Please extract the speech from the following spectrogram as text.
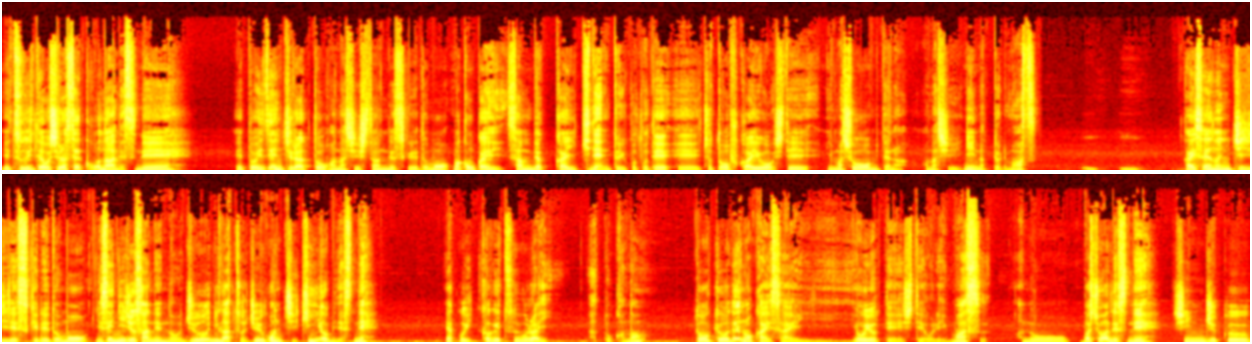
え続いてお知らせコーナーですね。えっと、以前ちらっとお話ししたんですけれども、まあ、今回300回記念ということで、えーちょっとオフ会をしてみましょうみたいなお話になっております。うんうん開催の日時ですけれども、2023年の12月15日金曜日ですね。約1ヶ月ぐらい後かな東京での開催を予定しております。あの、場所はですね、新宿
